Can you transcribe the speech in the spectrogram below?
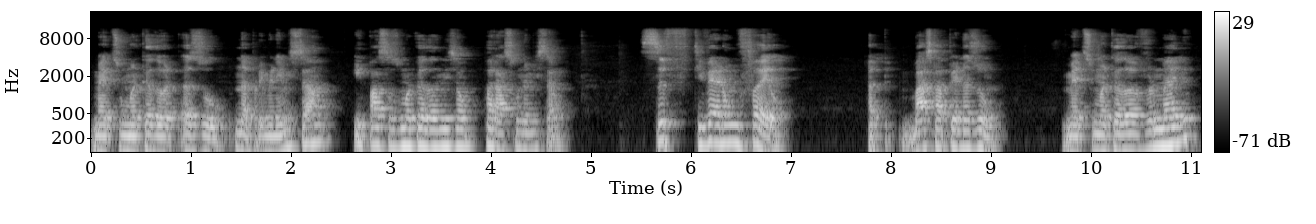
metes um marcador azul na primeira emissão e passas o marcador de missão para a segunda missão. Se tiver um fail, basta apenas um. Metes o marcador vermelho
